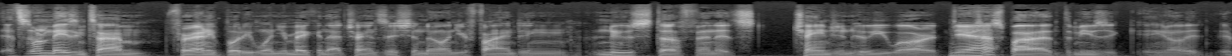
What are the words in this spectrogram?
it's an amazing time for anybody when you're making that transition, though, and you're finding new stuff, and it's changing who you are Yeah. just by the music. You know, it, it.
